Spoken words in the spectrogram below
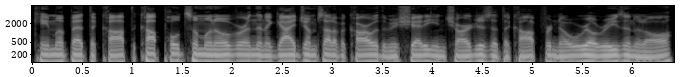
came up at the cop? The cop pulled someone over, and then a guy jumps out of a car with a machete and charges at the cop for no real reason at all.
